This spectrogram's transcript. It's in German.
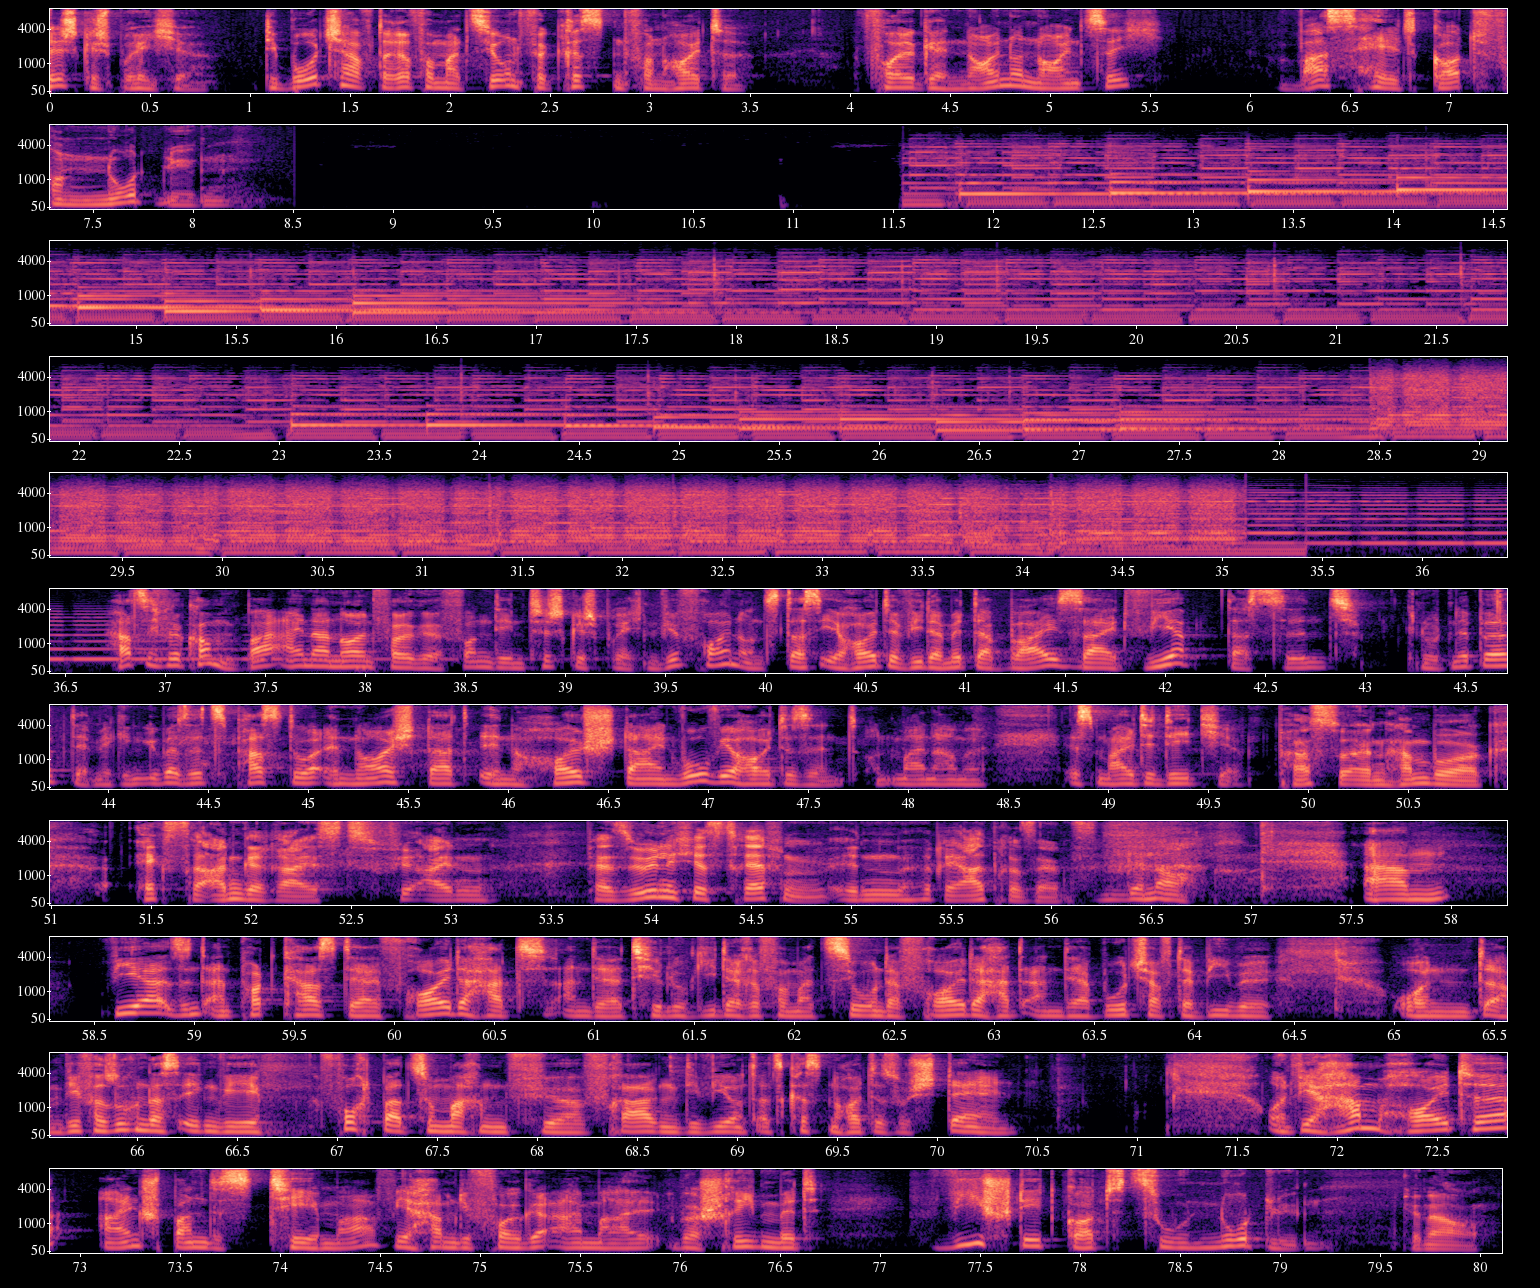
Tischgespräche. Die Botschaft der Reformation für Christen von heute. Folge 99. Was hält Gott von Notlügen? Herzlich willkommen bei einer neuen Folge von den Tischgesprächen. Wir freuen uns, dass ihr heute wieder mit dabei seid. Wir, das sind Knut Nippe, der mir gegenüber sitzt, Pastor in Neustadt in Holstein, wo wir heute sind. Und mein Name ist Malte Detje. Pastor in Hamburg, extra angereist für ein persönliches Treffen in Realpräsenz. Genau. Ähm, wir sind ein Podcast, der Freude hat an der Theologie der Reformation, der Freude hat an der Botschaft der Bibel. Und ähm, wir versuchen das irgendwie fruchtbar zu machen für Fragen, die wir uns als Christen heute so stellen. Und wir haben heute ein spannendes Thema. Wir haben die Folge einmal überschrieben mit Wie steht Gott zu Notlügen? Genau.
